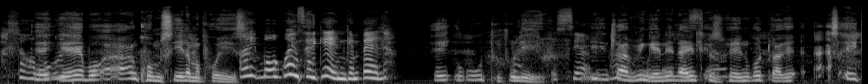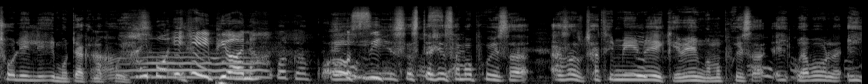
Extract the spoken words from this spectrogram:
Mahlobo. Eh, yebo angikhomisile amaphoyisa. Hayibo kwenzekeni ngempela? Hey udutshuliwe. Siyami. Inhlamvu ingene la enhlizweni kodwa ke aseyitholile imoto yakhe amaphoyisa. Hayibo iphi yona? Kodwa Nkosi. Hey sestation samaphoyisa asazothatha imino ezigebengu amaphoyisa hey uyabona hey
